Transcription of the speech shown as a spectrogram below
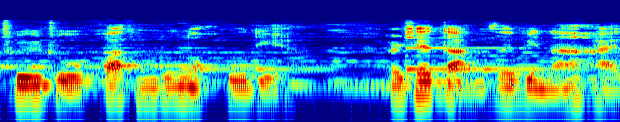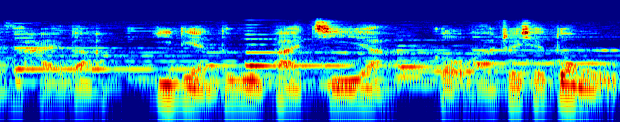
追逐花丛中的蝴蝶。而且胆子比男孩子还大，一点都不怕鸡呀、狗啊这些动物，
